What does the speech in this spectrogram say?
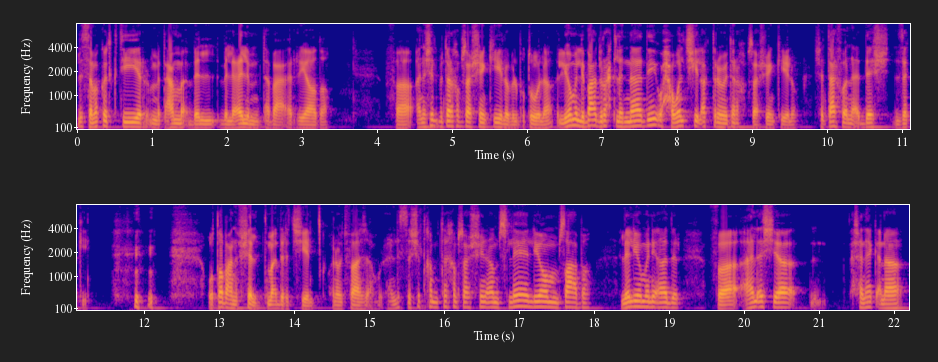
لسه ما كنت كتير متعمق بال... بالعلم تبع الرياضة. فأنا شلت 225 كيلو بالبطولة. اليوم اللي بعده رحت للنادي وحاولت شيل أكتر من 225 كيلو. عشان تعرفوا أنا قديش ذكي. وطبعا فشلت ما قدرت اشيل وأنا متفاجئ أنا لسه شلت 225 أمس ليه اليوم صعبة؟ ليه اليوم ماني قادر. فهالأشياء عشان هيك أنا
